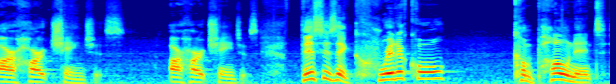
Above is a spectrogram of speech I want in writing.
our heart changes. Our heart changes. This is a critical component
